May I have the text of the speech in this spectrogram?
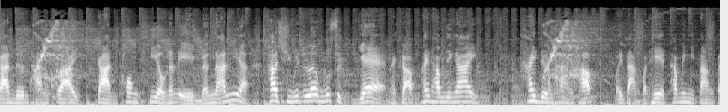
การเดินทางไกลการท่องเที่ยวนั่นเอง ดังนั้นเนี่ยถ้าชีวิตเริ่มรู้สึกแย่นะครับ ให้ทำยังไงให้เดินทางครับไปต่างประเทศ ถ้าไม่มีตังไป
